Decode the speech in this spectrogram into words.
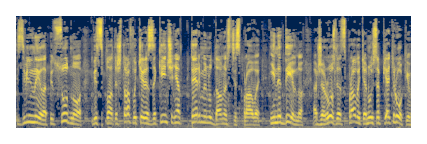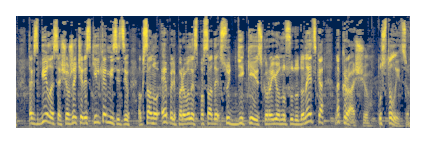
звільнила підсудного від сплати штрафу через закінчення терміну давності справи. І не дивно, адже розгляд справи тягнувся 5 років. Так збілося, що вже через кілька місяців Оксану Епель перевели з посади судді Київського районного суду Донецька на кращу у столицю.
